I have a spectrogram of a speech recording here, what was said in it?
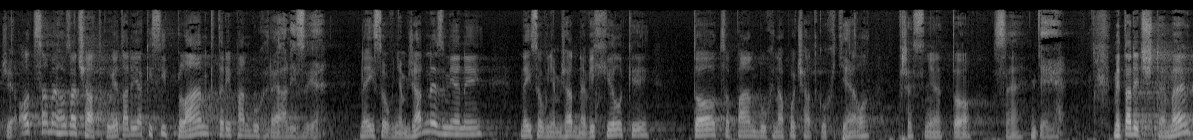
že od samého začátku je tady jakýsi plán, který Pán Bůh realizuje. Nejsou v něm žádné změny, nejsou v něm žádné vychylky, to, co pán Bůh na počátku chtěl, přesně to se děje. My tady čteme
